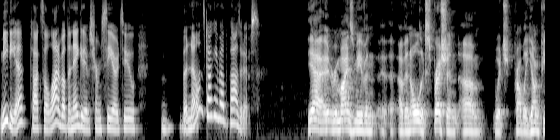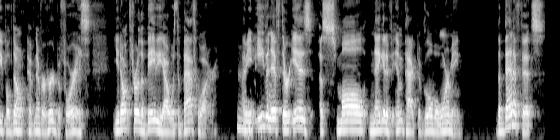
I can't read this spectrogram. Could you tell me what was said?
media talks a lot about the negatives from CO two but no one's talking about the positives. Yeah, it reminds me of an of an old expression, um, which probably young people don't have never heard before. Is you don't throw the baby out with the bathwater. Mm. I mean, hmm. even if there is a small negative impact of global warming, the benefits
